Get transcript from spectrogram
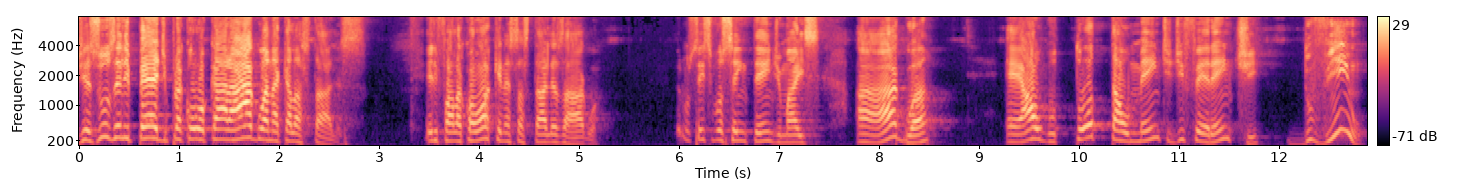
Jesus ele pede para colocar água naquelas talhas. Ele fala: "Coloque nessas talhas a água". Eu não sei se você entende, mas a água é algo totalmente diferente do vinho.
